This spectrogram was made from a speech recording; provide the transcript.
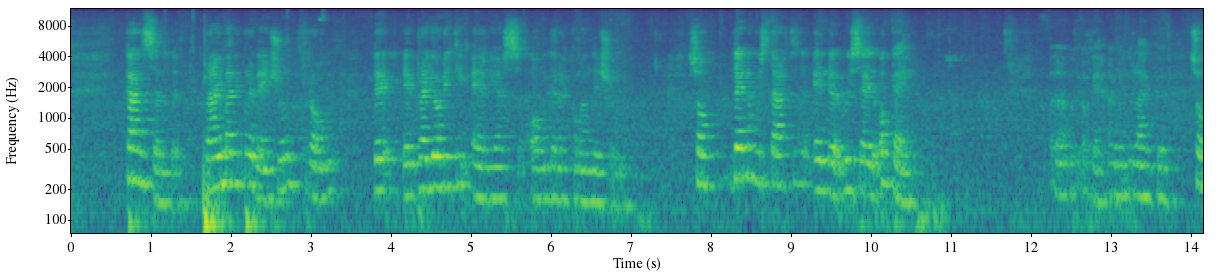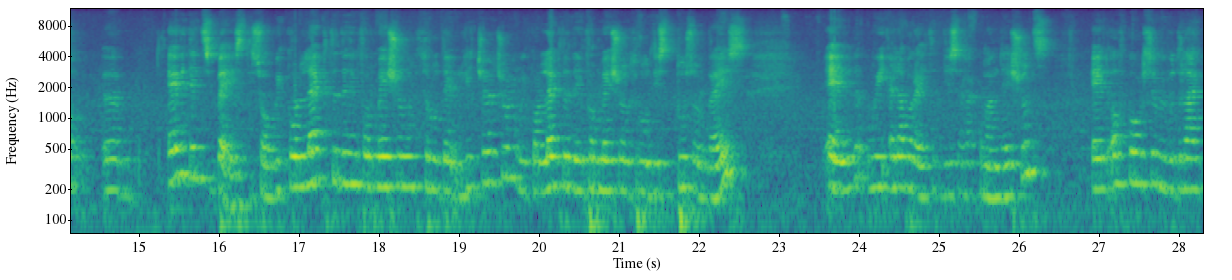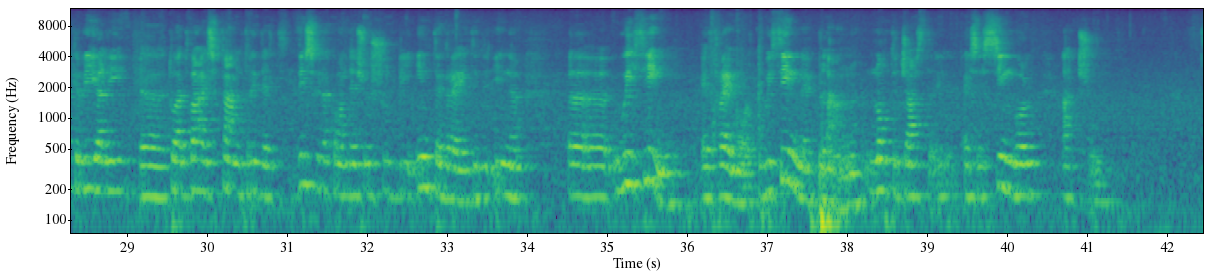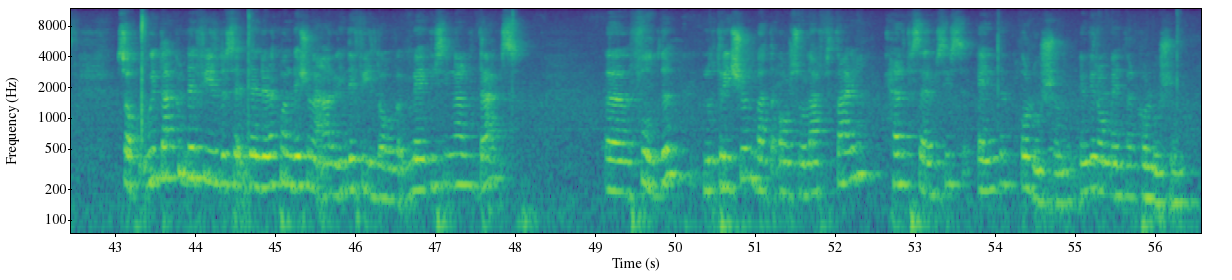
cancelled primary prevention from the uh, priority areas of the recommendation. So then we started and uh, we said, okay, uh, okay, I would like, uh, so uh, evidence-based, so we collected the information through the literature, we collected the information through these two surveys, and we elaborated these recommendations and of course, we would like really uh, to advise country that this recommendation should be integrated in uh, within a framework, within a plan, not just as a single action. So we tackle the field, the recommendations are in the field of medicinal drugs, uh, food, nutrition, but also lifestyle, health services and pollution, environmental pollution.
